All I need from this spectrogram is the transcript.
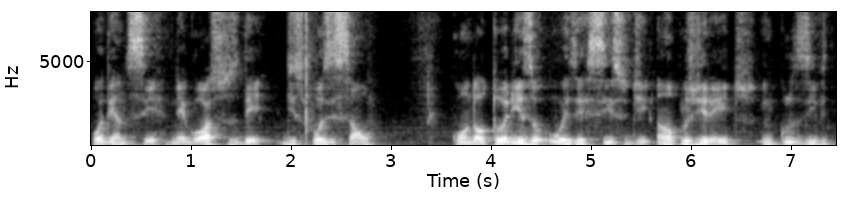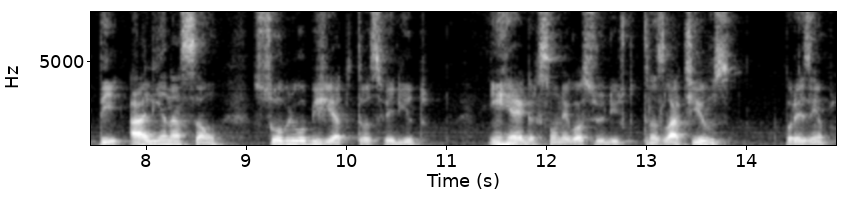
podendo ser negócios de disposição, quando autoriza o exercício de amplos direitos, inclusive de alienação sobre o objeto transferido. Em regra, são negócios jurídicos translativos, por exemplo,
